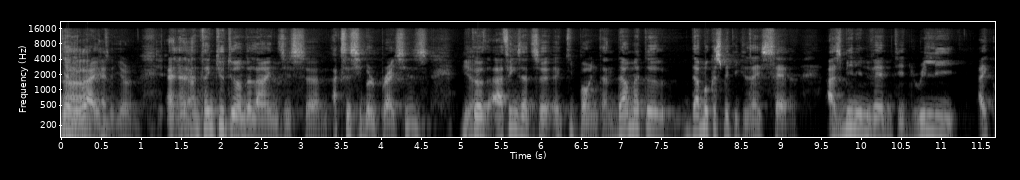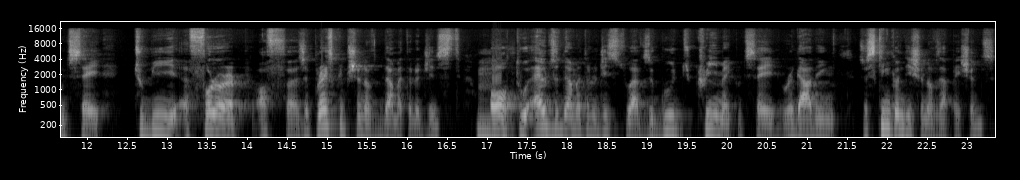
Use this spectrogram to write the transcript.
Yeah, you're uh, right. And, you're, and, yeah. and, thank you to underline these uh, accessible prices because yeah. I think that's a, a key point. And dermato, dermocosmetics, as I said, has been invented really, I could say, to be a follow-up of uh, the prescription of the dermatologist mm. or to help the dermatologist to have the good cream, I could say, regarding the skin condition of their patients.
